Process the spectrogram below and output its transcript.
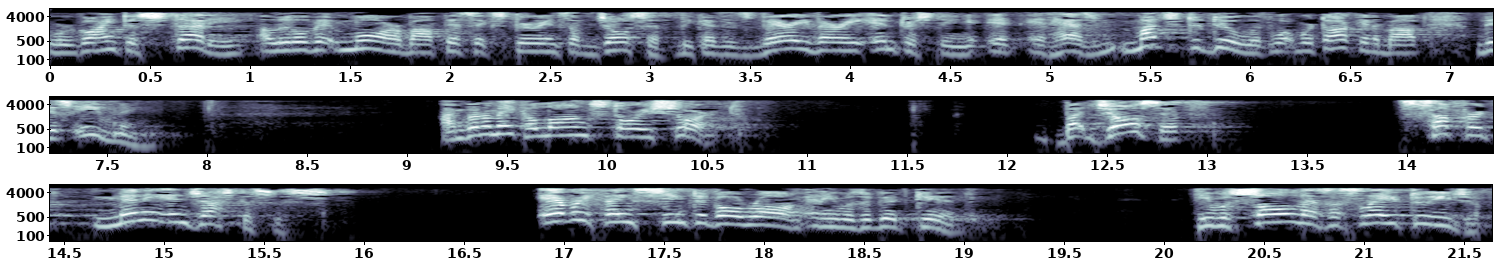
we're going to study a little bit more about this experience of Joseph because it's very, very interesting. It, it has much to do with what we're talking about this evening. I'm going to make a long story short. But Joseph suffered many injustices. Everything seemed to go wrong, and he was a good kid. He was sold as a slave to Egypt.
